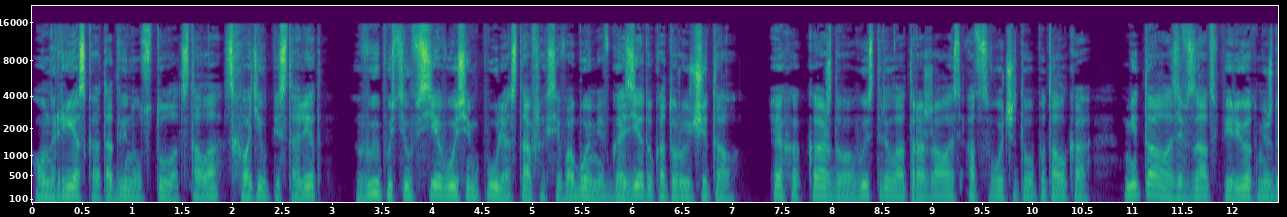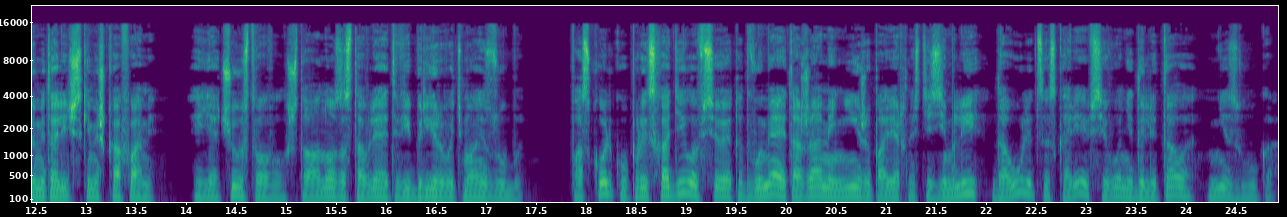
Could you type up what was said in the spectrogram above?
Он резко отодвинул стул от стола, схватил пистолет Выпустил все восемь пуль, оставшихся в обойме в газету, которую читал. Эхо каждого выстрела отражалось от сводчатого потолка, металось взад-вперед между металлическими шкафами, и я чувствовал, что оно заставляет вибрировать мои зубы. Поскольку происходило все это двумя этажами ниже поверхности земли, до улицы, скорее всего, не долетало ни звука.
